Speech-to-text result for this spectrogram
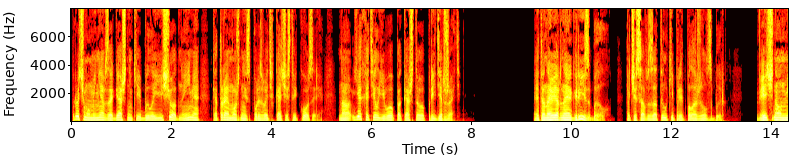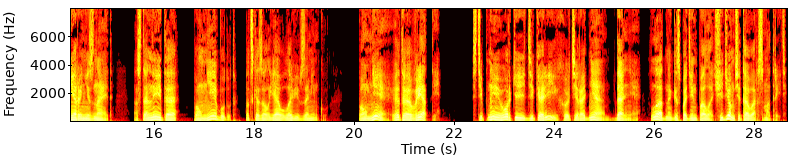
Впрочем, у меня в загашнике было еще одно имя, которое можно использовать в качестве козыря, но я хотел его пока что придержать. «Это, наверное, Гриз был», — почесав в затылке, предположил Сбыр. «Вечно он меры не знает. Остальные-то поумнее будут», — подсказал я, уловив заминку. «Поумнее? Это вряд ли. Степные орки — дикари, хоть и родня, дальняя. Ладно, господин палач, идемте товар смотреть».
